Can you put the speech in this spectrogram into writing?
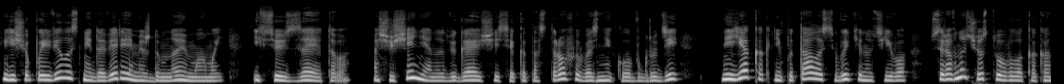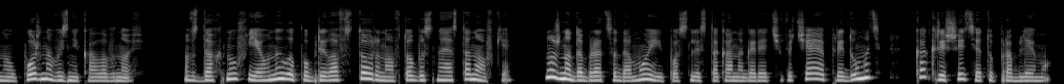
еще появилось недоверие между мной и мамой. И все из-за этого. Ощущение надвигающейся катастрофы возникло в груди, и я, как ни пыталась выкинуть его, все равно чувствовала, как оно упорно возникало вновь. Вздохнув, я уныло побрела в сторону автобусной остановки. Нужно добраться домой и после стакана горячего чая придумать, как решить эту проблему.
